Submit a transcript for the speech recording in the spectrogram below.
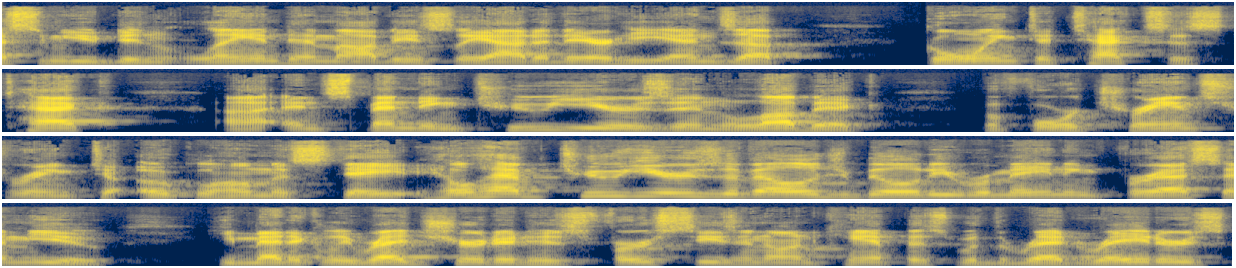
SMU didn't land him, obviously, out of there. He ends up going to Texas Tech uh, and spending two years in Lubbock before transferring to Oklahoma State. He'll have two years of eligibility remaining for SMU. He medically redshirted his first season on campus with the Red Raiders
